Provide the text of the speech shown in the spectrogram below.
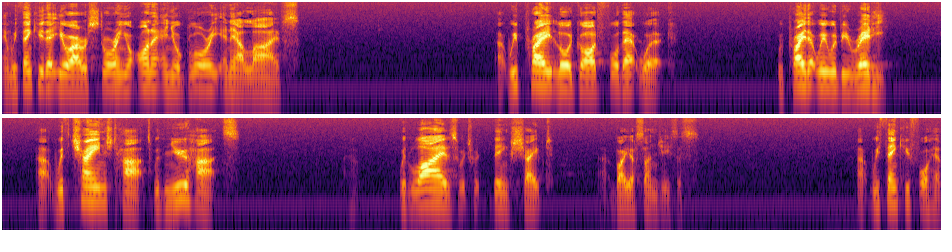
And we thank you that you are restoring your honor and your glory in our lives. Uh, we pray, Lord God, for that work. We pray that we would be ready uh, with changed hearts, with new hearts with lives which were being shaped uh, by your Son, Jesus. Uh, we thank you for him.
